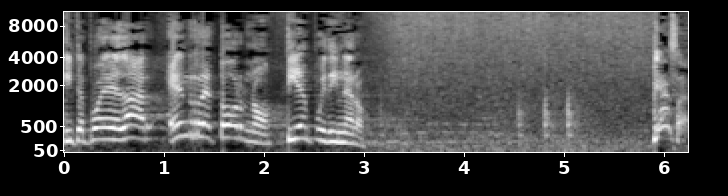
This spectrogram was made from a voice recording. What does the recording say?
y te puede dar en retorno tiempo y dinero? Piensa.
